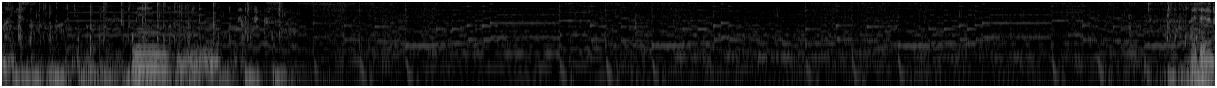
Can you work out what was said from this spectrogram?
Nice. Min, max. I did.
